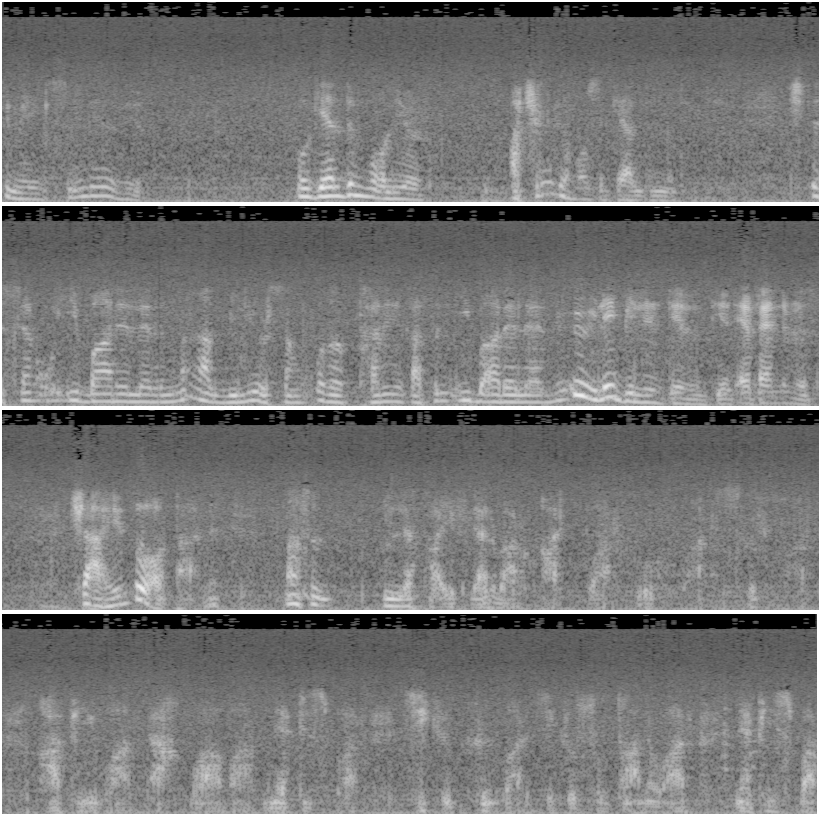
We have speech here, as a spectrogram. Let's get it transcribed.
ki meyilsin diyor diyor. O geldi mi oluyor? Açılıyor mu o geldi mi diyor. İşte sen o ibareleri ne al biliyorsan o da tarikatın ibarelerini öyle bilir diyor Efendimiz. Şahidi o tane. Nasıl letaifler var, kalp var, ruh var, sır var, hafi var, ehva var, nefis var, zikr zikr sultanı var, nefis var,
